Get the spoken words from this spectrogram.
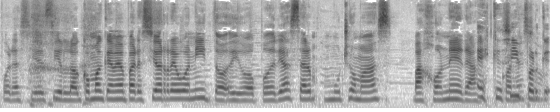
por así decirlo. Como que me pareció re bonito, digo, podría ser mucho más bajonera. Es que sí, eso. porque,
